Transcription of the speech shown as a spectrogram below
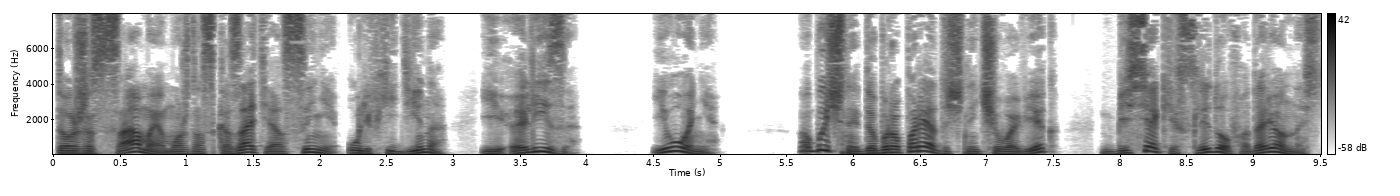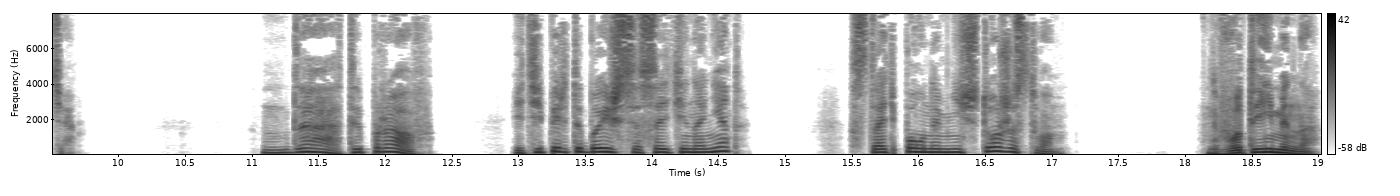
То же самое можно сказать и о сыне Ульфхедина и Элизы, Ионе. Обычный добропорядочный человек, без всяких следов одаренности. Да, ты прав. И теперь ты боишься сойти на нет? Стать полным ничтожеством? Вот именно.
